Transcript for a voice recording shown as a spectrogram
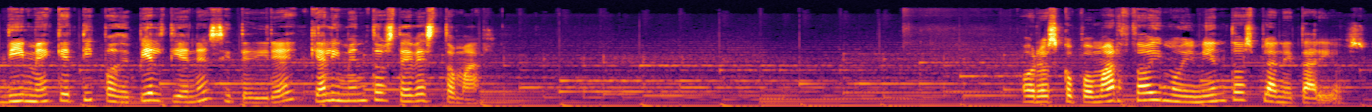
Dime qué tipo de piel tienes y te diré qué alimentos debes tomar. Horóscopo marzo y movimientos planetarios.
